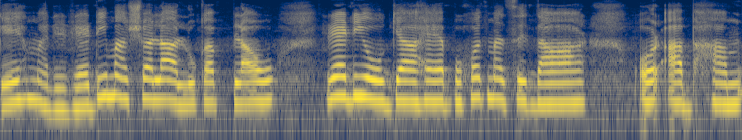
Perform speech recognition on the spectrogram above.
गए हमारे रेडी माशाल्लाह आलू का पुलाव रेडी हो गया है। बहुत मज़ेदार। और अब हम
